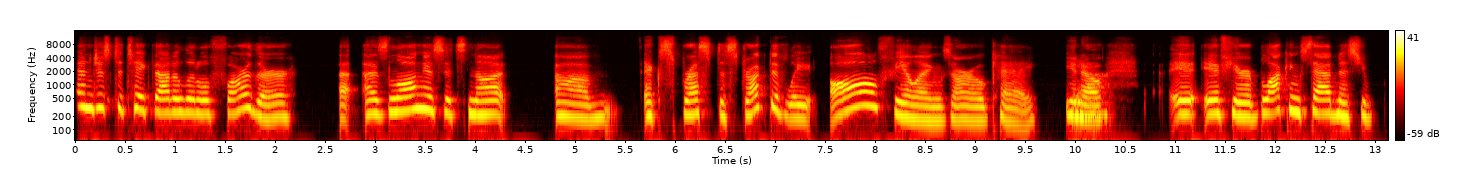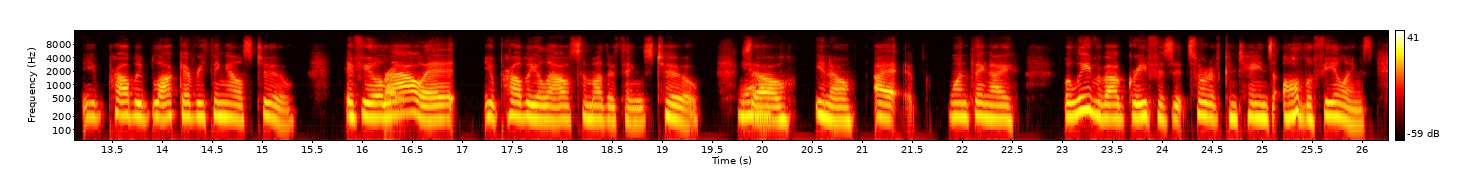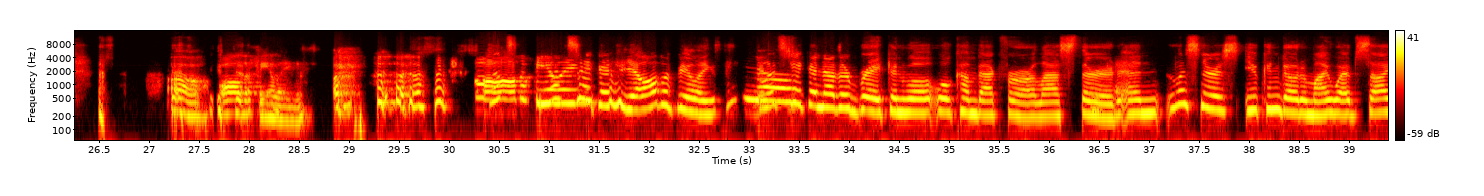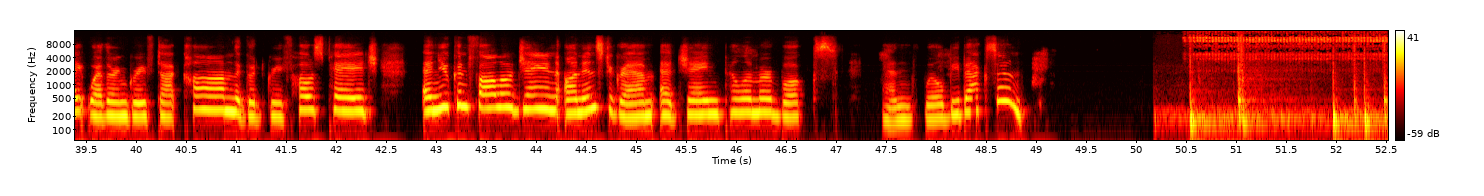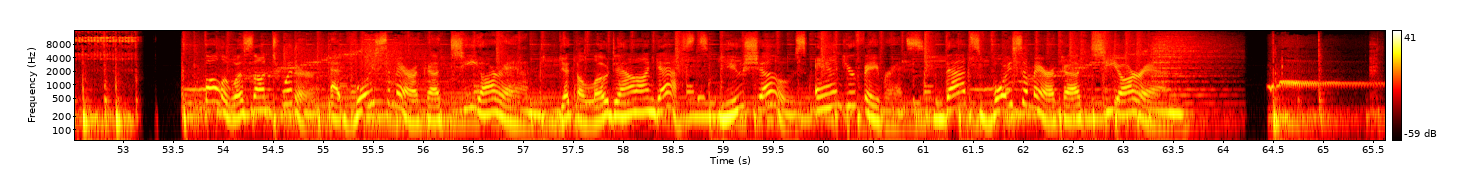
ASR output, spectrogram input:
And just to take that a little farther, as long as it's not um, expressed destructively, all feelings are okay. You yeah. know, if you're blocking sadness, you you probably block everything else too. If you allow right. it, you probably allow some other things too. Yeah. So, you know, I one thing I believe about grief is it sort of contains all the feelings. oh, all the feelings. all the feelings. A, yeah, all the feelings. Yeah. Let's take another break and we'll we'll come back for our last third. Okay. And listeners, you can go to my website, weatheringgrief.com, the Good Grief host page, and you can follow Jayne on Instagram at Jayne Pillemer Books. And we'll be back soon. Follow us on Twitter at VoiceAmericaTRN. Get the lowdown on guests, new shows, and your favorites. That's VoiceAmericaTRN.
